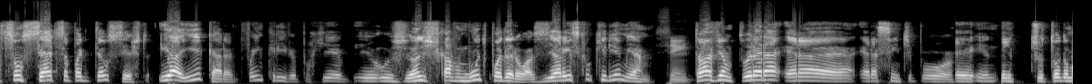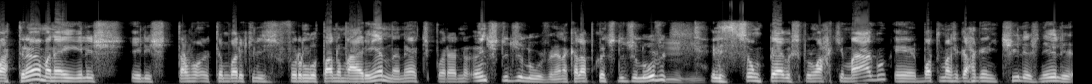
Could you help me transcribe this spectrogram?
São sete, você pode ter o sexto. E aí, cara, foi incrível, porque os anjos ficavam muito poderosos. E era isso que eu queria mesmo. Sim. Então a aventura era, era, era assim, tipo, é, tem toda uma trama, né? E eles eles estavam. Tem uma hora que eles foram lutar numa arena, né? Tipo, era antes do dilúvio, né? Naquela época antes do dilúvio, uhum. eles são pegos por um arquimago, é, botam umas gargantilhas nele.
